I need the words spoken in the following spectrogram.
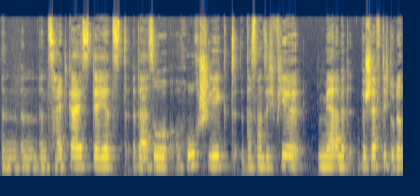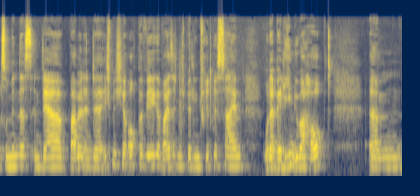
ein, ein, Zeitgeist, der jetzt da so hochschlägt, dass man sich viel mehr damit beschäftigt oder zumindest in der Bubble, in der ich mich hier auch bewege, weiß ich nicht, Berlin-Friedrichshain oder Berlin überhaupt, ähm,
